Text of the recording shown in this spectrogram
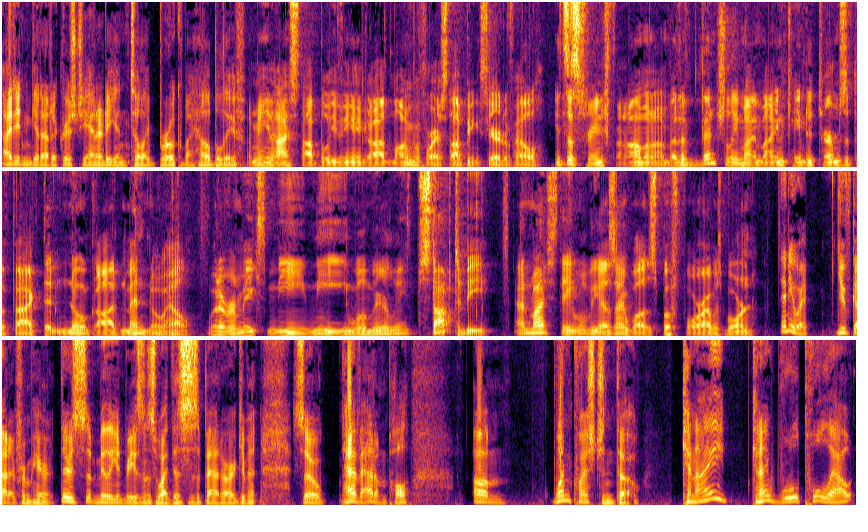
I didn't get out of Christianity until I broke my hell belief. I mean, I stopped believing in God long before I stopped being scared of hell. It's a strange phenomenon, but eventually my mind came to terms with the fact that no God meant no hell. Whatever makes me me will merely stop to be, and my state will be as I was before I was born. Anyway, you've got it from here. There's a million reasons why this is a bad argument. So have at 'em, Paul. Um, one question though, can I can I rule pool out?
